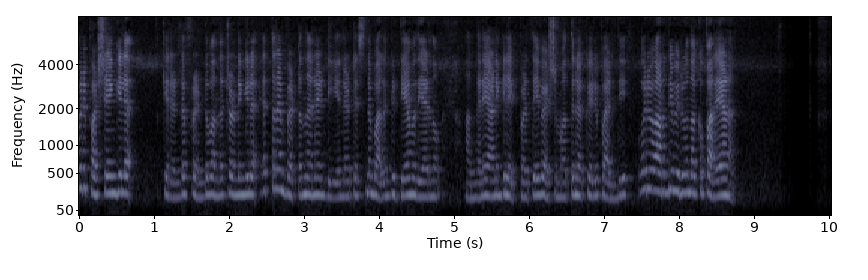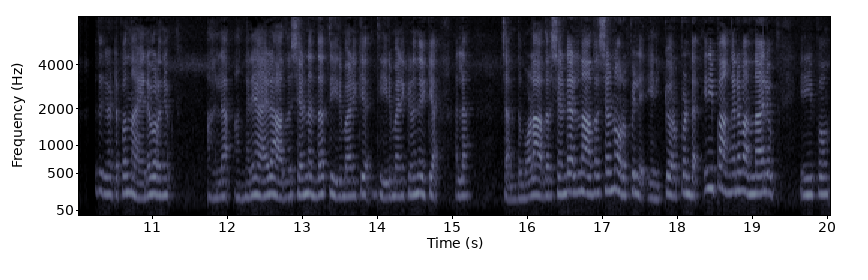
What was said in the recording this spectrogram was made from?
ഒരു പക്ഷേങ്കിൽ കിരണിന്റെ ഫ്രണ്ട് വന്നിട്ടുണ്ടെങ്കിൽ എത്രയും പെട്ടെന്ന് തന്നെ ഡി എൻ എ ടെസ്റ്റിന് ബലം കിട്ടിയാൽ മതിയായിരുന്നു. അങ്ങനെയാണെങ്കിൽ ഇപ്പോഴത്തെ വിഷമത്തിനൊക്കെ ഒരു പരിധി ഒരു അറുതി വരുമെന്നൊക്കെ പറയാണ്. ഇത് കേട്ടപ്പോൾ നയന പറഞ്ഞു അല്ല അങ്ങനെ ആയാലും ആദർശേണ്ണ എന്താ തീരുമാനിക്കുക തീരുമാനിക്കണമെന്ന് ചോദിക്കുക അല്ല ചന്തമോൾ ആദർശേണ്ട അല്ലെന്ന് ആദർശേണ്ട ഉറപ്പില്ല? എനിക്ക് ഉറപ്പുണ്ട്. ഇനിയിപ്പോൾ അങ്ങനെ വന്നാലും ഇനിയിപ്പം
